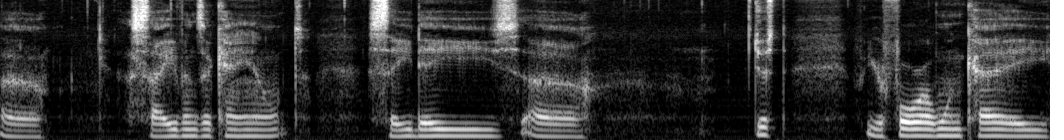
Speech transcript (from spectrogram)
uh, a savings account, CDs, uh, just your 401k.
